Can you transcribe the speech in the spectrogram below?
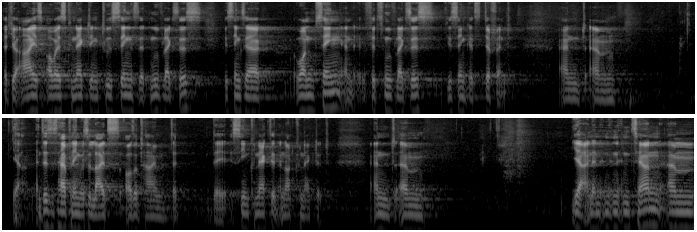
that your eye is always connecting two things that move like this. You think they're one thing, and if it's moved like this, you think it's different. And um, yeah, and this is happening with the lights all the time, that they seem connected and not connected. And um, yeah, and in, in, in CERN, um,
